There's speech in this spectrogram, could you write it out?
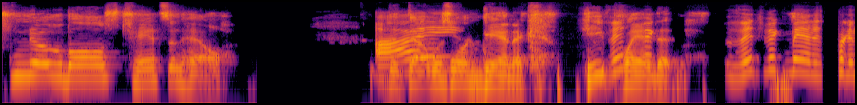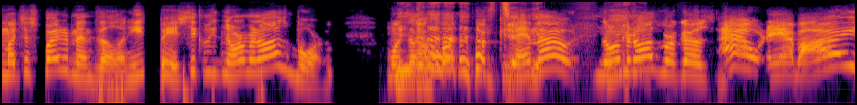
snowball's chance in hell. that that was organic. He Vince planned Mc- it. Vince McMahon is pretty much a Spider-Man villain. He's basically Norman Osborn. When the Yeah. Hulk took Yeah. him out, Norman Osborn goes, "Out, am I?"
